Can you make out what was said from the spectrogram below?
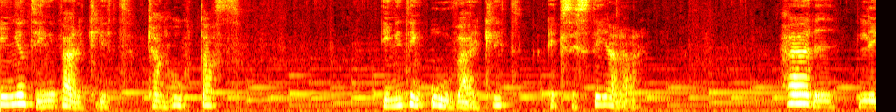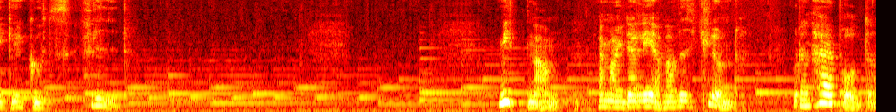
Ingenting verkligt kan hotas. Ingenting overkligt existerar. Här i ligger Guds frid. Mitt namn är Magdalena Wiklund och den här podden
